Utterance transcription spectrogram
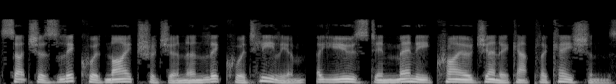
such as liquid nitrogen and liquid helium, are used in many cryogenic applications.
